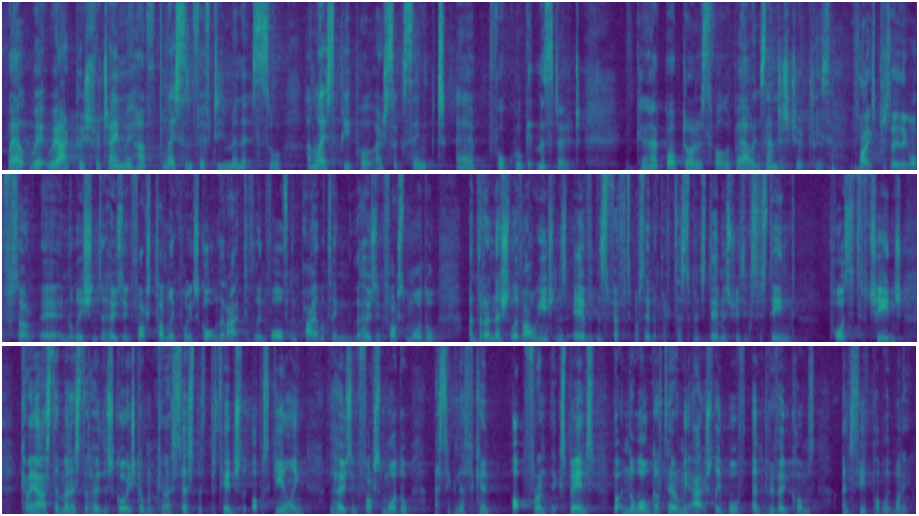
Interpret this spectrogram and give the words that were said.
Well, we, we are pushed for time. We have less than 15 minutes, so unless people are succinct, uh, folk will get missed out. Can I have Bob Doris followed by Alexander Stewart, please? Thanks, Presiding Officer. Uh, in relation to Housing First, Turning Point Scotland are actively involved in piloting the Housing First model and their initial evaluations evidence 50% of participants demonstrating sustained positive change. Can I ask the Minister how the Scottish Government can assist with potentially upscaling the Housing First model, a significant upfront expense, but in the longer term may actually both improve outcomes and save public money?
